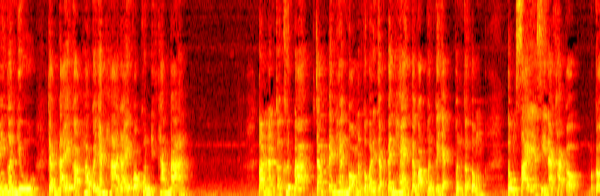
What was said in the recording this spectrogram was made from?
มีเงินอยู่ จังใดก็เฮาก็ยังหาได้กว่าคนทางบ้าน ตอนนั้นก็คิดว่าจำเป็นแห้งบอมันก็บ่ได้จำเป็นแห้งแต่ว่าเพิ่นก็อยากเพิ่นก็ต้องต้องใส่จังซี่นะคะก็ก็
